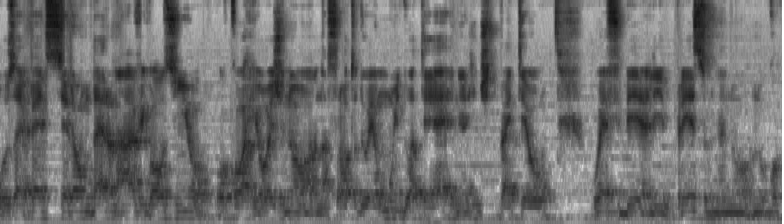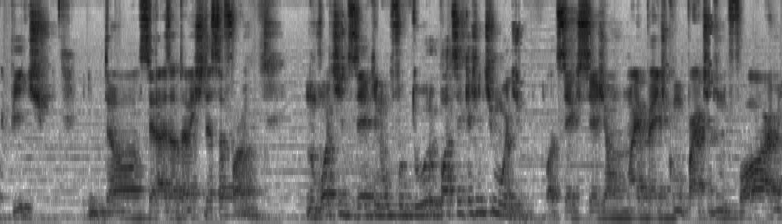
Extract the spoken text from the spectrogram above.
os iPads serão da aeronave, igualzinho ocorre hoje no, na frota do E1 e do ATR, né? A gente vai ter o, o FB ali preso né, no, no cockpit, então será exatamente dessa forma. Não vou te dizer que no futuro pode ser que a gente mude, pode ser que seja um iPad como parte do uniforme,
